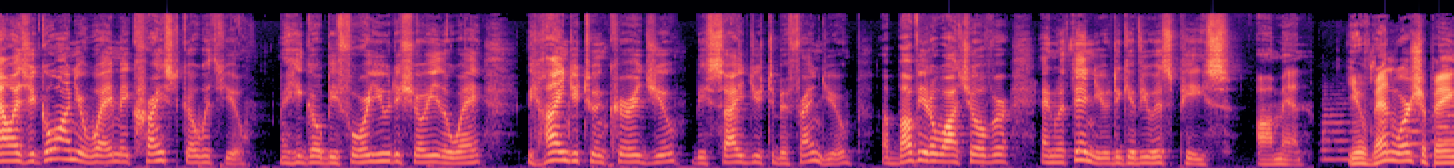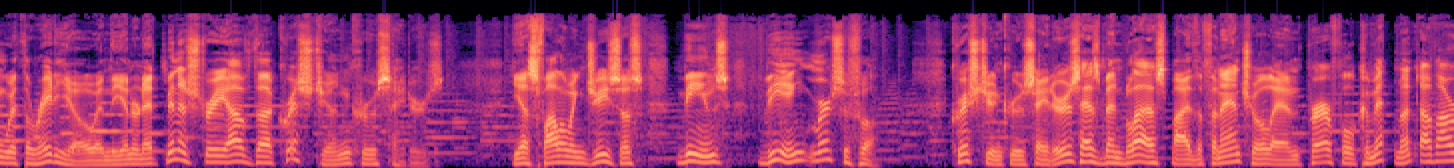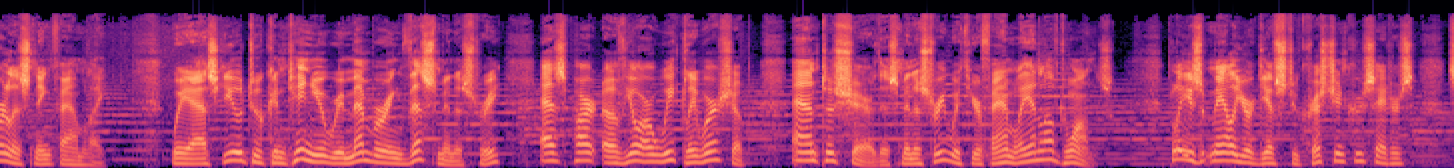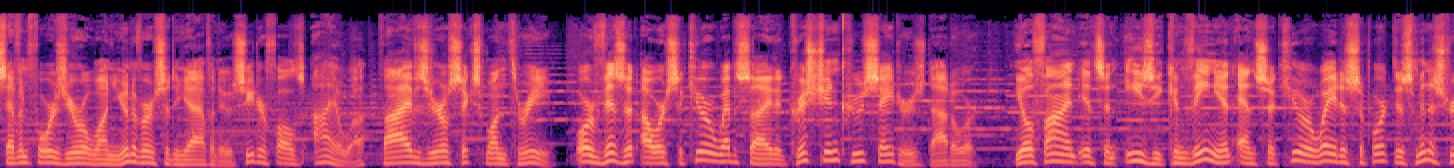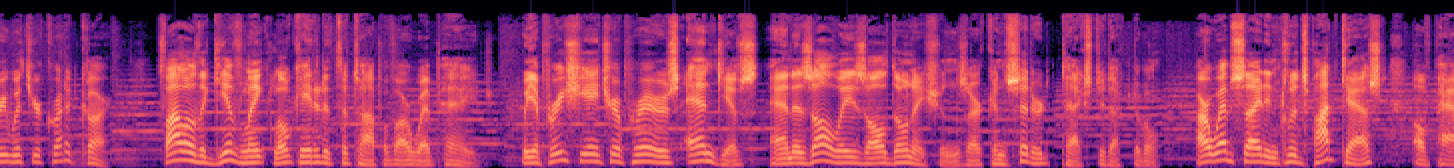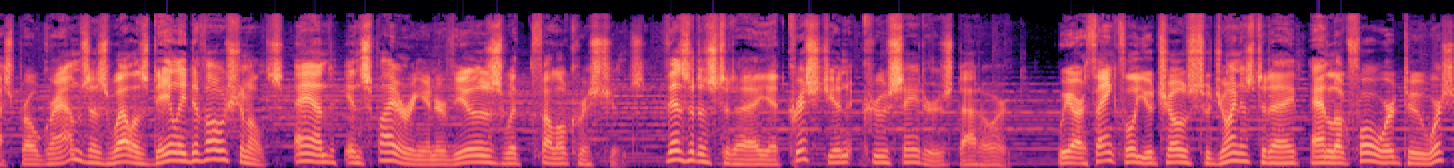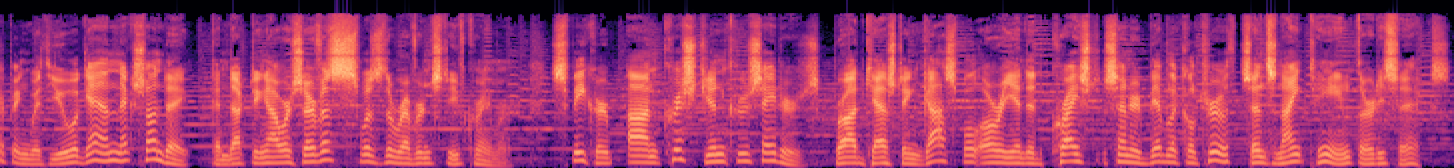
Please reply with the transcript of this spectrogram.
Now, as you go on your way, may Christ go with you. May he go before you to show you the way, behind you to encourage you, beside you to befriend you, above you to watch over, and within you to give you his peace. Amen. You've been worshiping with the radio and the internet ministry of the Christian Crusaders. Yes, following Jesus means being merciful. Christian Crusaders has been blessed by the financial and prayerful commitment of our listening family. We ask you to continue remembering this ministry as part of your weekly worship and to share this ministry with your family and loved ones. Please mail your gifts to Christian Crusaders, 7401 University Avenue, Cedar Falls, Iowa 50613, or visit our secure website at ChristianCrusaders.org. You'll find it's an easy, convenient, and secure way to support this ministry with your credit card. Follow the Give link located at the top of our webpage. We appreciate your prayers and gifts, and as always, all donations are considered tax deductible. Our website includes podcasts of past programs as well as daily devotionals and inspiring interviews with fellow Christians. Visit us today at ChristianCrusaders.org. We are thankful you chose to join us today and look forward to worshiping with you again next Sunday. Conducting our service was the Reverend Steve Kramer, speaker on Christian Crusaders, broadcasting gospel oriented, Christ centered biblical truth since 1936.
